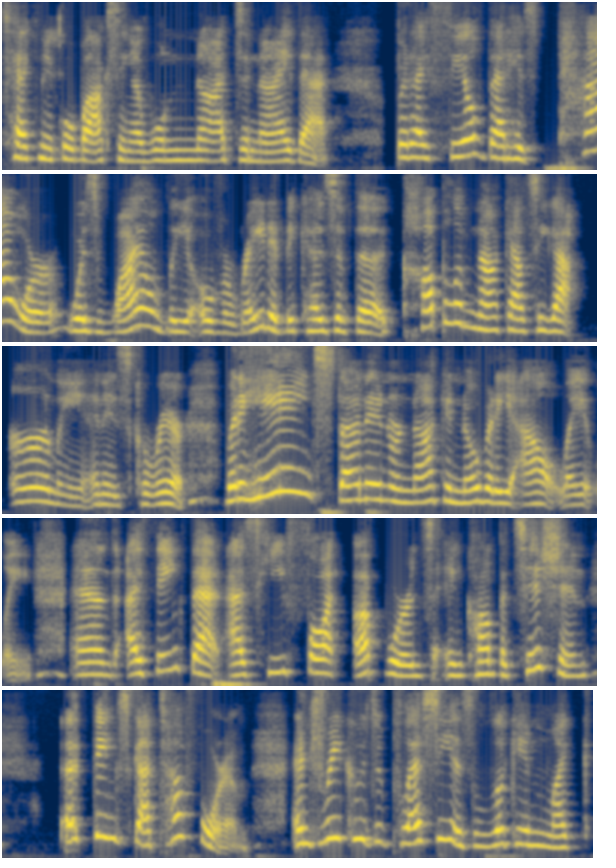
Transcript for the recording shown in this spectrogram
technical boxing. I will not deny that. But I feel that his power was wildly overrated because of the couple of knockouts he got early in his career, but he ain't stunning or knocking nobody out lately. And I think that as he fought upwards in competition, uh, things got tough for him. And Dricus Duplessis is looking like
